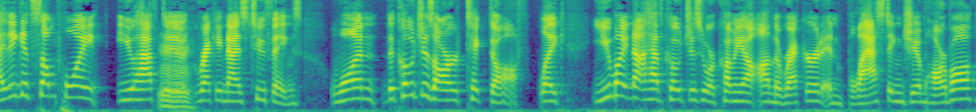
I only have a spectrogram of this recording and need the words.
I think at some point you have to Mhm. recognize two things. One, the coaches are ticked off. Like you might not have coaches who are coming out on the record and blasting Jim Harbaugh,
